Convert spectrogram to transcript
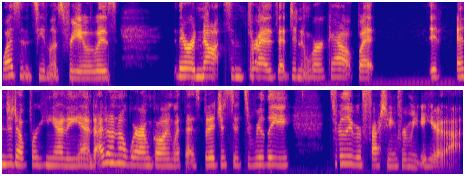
wasn't seamless for you. It was there were knots and threads that didn't work out, but it ended up working out in the end. I don't know where I'm going with this, but it just it's really it's really refreshing for me to hear that.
